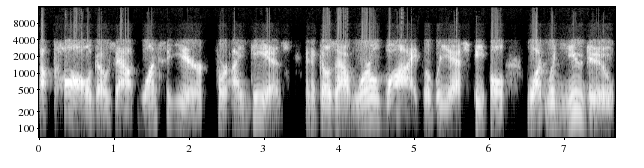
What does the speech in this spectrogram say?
a call goes out once a year for ideas, and it goes out worldwide where we ask people, what would you do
